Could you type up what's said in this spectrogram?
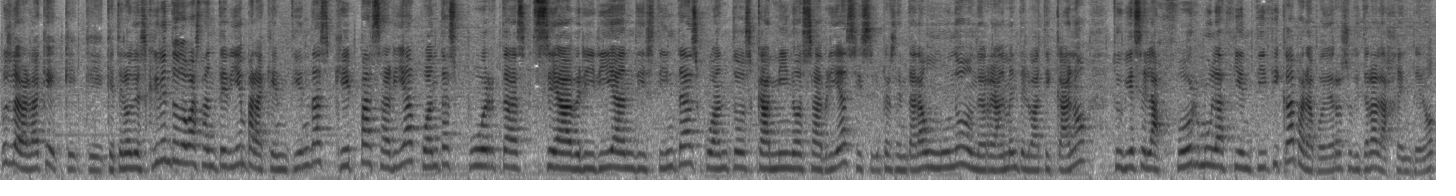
Pues la verdad que, que- que- que te lo describen todo bastante bien para que entiendas qué pasaría, cuántas puertas se abrirían distintas, cuántos caminos habría si se presentara un mundo donde realmente el Vaticano tuviese la fórmula científica para poder resucitar a la gente, ¿no?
